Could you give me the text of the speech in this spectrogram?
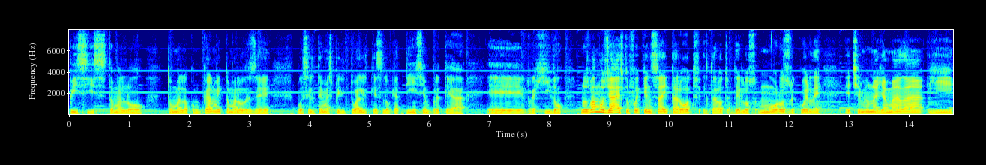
Piscis, tómalo, tómalo con calma y tómalo desde pues el tema espiritual, que es lo que a ti siempre te ha eh, regido. Nos vamos ya, esto fue Kensai Tarot, el tarot de los moros. Recuerde, écheme una llamada y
